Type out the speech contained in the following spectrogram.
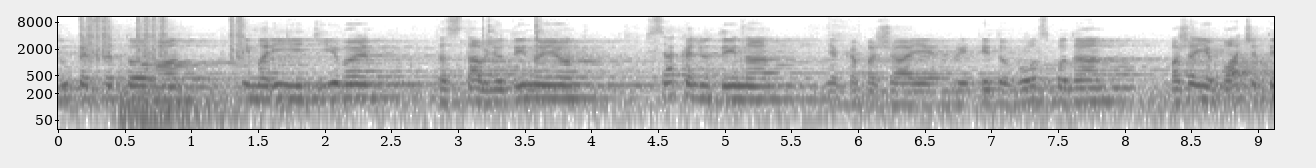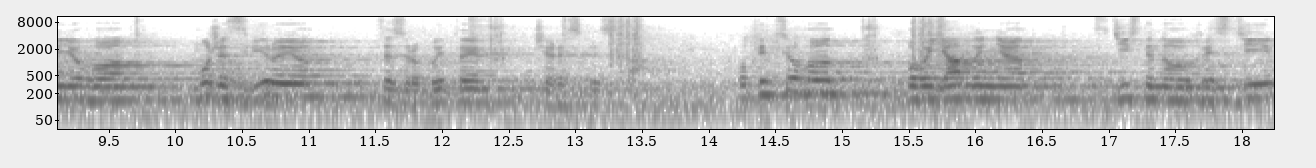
Духа Святого і Марії Діви та став людиною, всяка людина, яка бажає прийти до Господа, бажає бачити Його, може з вірою це зробити через Христа. Окрім цього, богоявлення, здійсненого у Христі,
